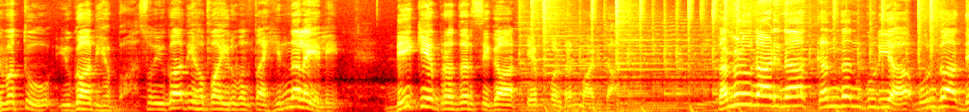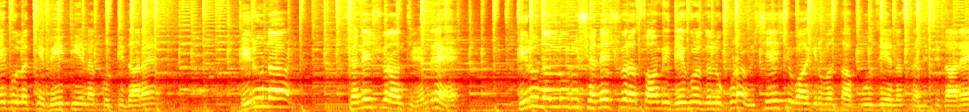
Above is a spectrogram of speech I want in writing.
ಇವತ್ತು ಯುಗಾದಿ ಹಬ್ಬ. ಸೊ ಯುಗಾದಿ ಹಬ್ಬ ಇರುವಂಥ ಹಿನ್ನೆಲೆಯಲ್ಲಿ ಡಿ ಕೆ ಬ್ರದರ್ಸ್ ಈಗ ಟೆಂಪಲ್ ರನ್ ಮಾಡಿದ್ದಾರೆ. ತಮಿಳುನಾಡಿನ ಕಂದನ್ಗುಡಿಯ ಮುರುಘಾ ದೇಗುಲಕ್ಕೆ ಭೇಟಿಯನ್ನು ಕೊಟ್ಟಿದ್ದಾರೆ. ತಿರುನ ಶನೇಶ್ವರ ಅಂತೇಳಿ. ಅಂದರೆ ತಿರುನಲ್ಲೂರು ಶನೇಶ್ವರ ಸ್ವಾಮಿ ದೇಗುಲದಲ್ಲೂ ಕೂಡ ವಿಶೇಷವಾಗಿರುವಂತಹ ಪೂಜೆಯನ್ನು ಸಲ್ಲಿಸಿದ್ದಾರೆ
